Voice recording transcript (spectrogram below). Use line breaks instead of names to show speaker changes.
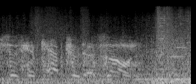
forces have captured a zone.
